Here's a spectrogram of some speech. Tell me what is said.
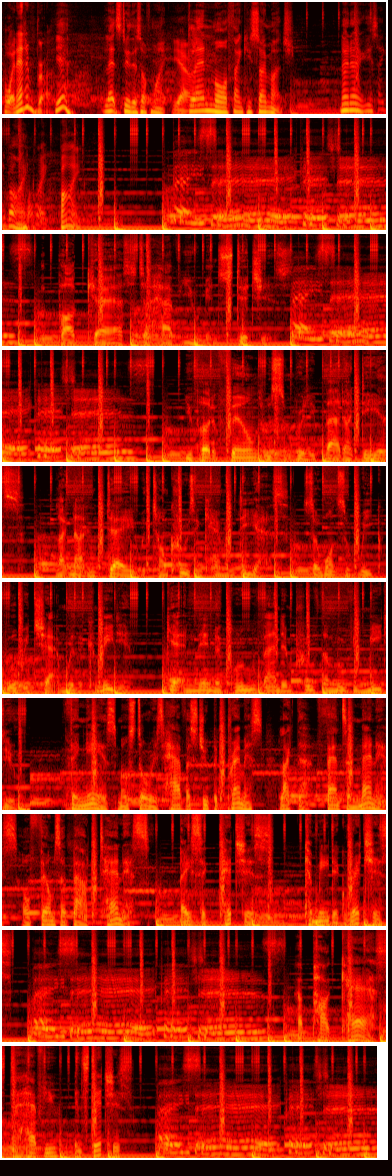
What in Edinburgh? Yeah. Let's do this off mic. Yeah, Glenn Moore, thank you so much. No, no. You say goodbye. Bye. Bye. A podcast to have you in stitches. You've heard of films with some really bad ideas, like Night and Day with Tom Cruise and Cameron Diaz. So once a week, we'll be chatting with a comedian, getting in the groove and improve the movie medium. Thing is, most stories have a stupid premise, like the Phantom Menace or films about tennis. Basic pitches, comedic riches. Basic pitches. A podcast to have you in stitches basic bitches.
